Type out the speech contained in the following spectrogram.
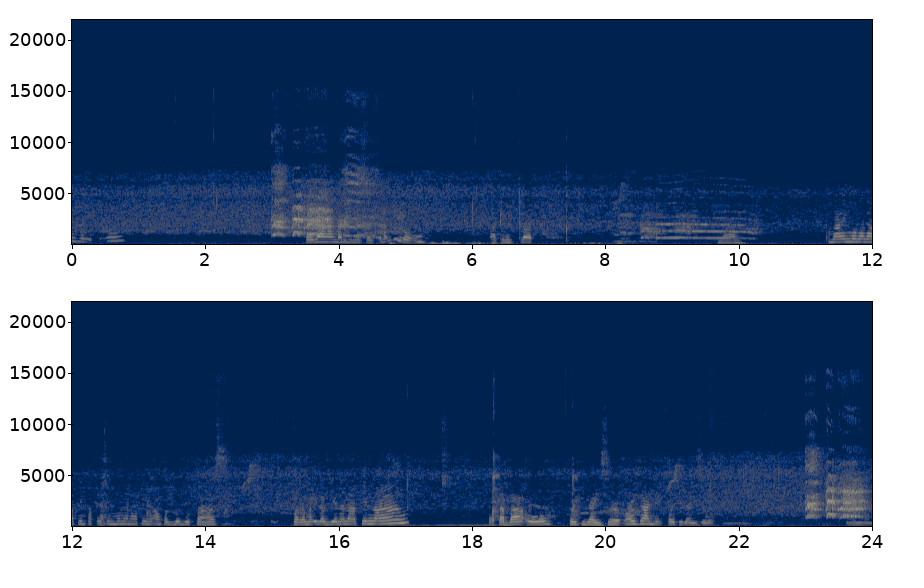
Ito? Kailangan malinis ang alam niyo yung ating flat. Yan. Kumain muna natin, tapusin muna natin ang pagbubutas para mailagyan na natin ng pataba o fertilizer, organic fertilizer. Yan.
